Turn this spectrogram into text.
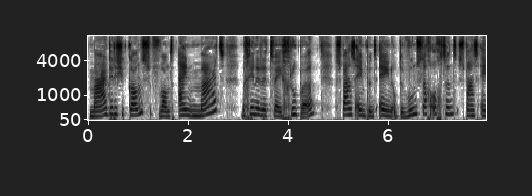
Maar dit is je kans, want eind maart beginnen er twee groepen. Spaans 1.1 op de woensdagochtend. Spaans 1.2,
